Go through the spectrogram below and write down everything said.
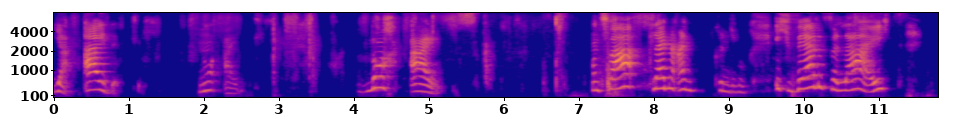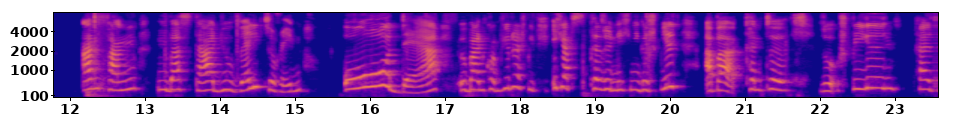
Ja, eigentlich. Nur eigentlich. Noch eins. Und zwar kleine Ankündigung. Ich werde vielleicht anfangen, über Stardew Valley zu reden oder über ein Computerspiel. Ich habe es persönlich nie gespielt, aber könnte so spielen halt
